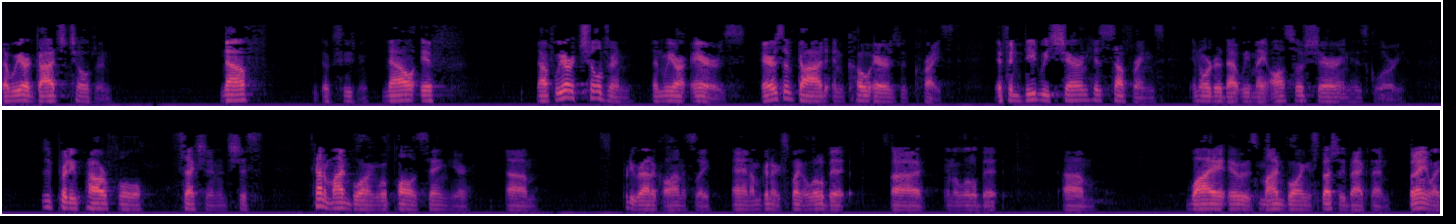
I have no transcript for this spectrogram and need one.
that we are God's children. Now, if, excuse me. Now, if now if we are children, then we are heirs, heirs of God and co-heirs with Christ. If indeed we share in his sufferings, in order that we may also share in his glory. This is a pretty powerful section. It's just it's kind of mind blowing what Paul is saying here. Um, it's pretty radical, honestly, and I'm going to explain a little bit uh, in a little bit um, why it was mind blowing, especially back then. But anyway,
